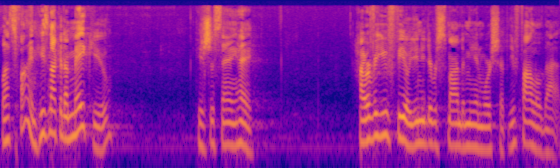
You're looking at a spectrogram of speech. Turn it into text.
Well, that's fine. He's not going to make you. He's just saying, hey, however you feel, you need to respond to me in worship. You follow that.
